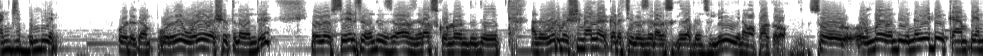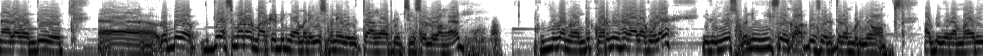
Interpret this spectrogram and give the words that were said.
அஞ்சு பில்லியன் ஒரு கம்ப் ஒரே ஒரே வருஷத்தில் வந்து இவ்வளோ சேல்ஸை வந்து ஜெராக்ஸ் கொண்டு வந்தது. அந்த ஒரு மிஷினால் கிடச்சிது ஜெராக்ஸுக்கு அப்படின்னு சொல்லி நம்ம பார்க்குறோம். ஸோ ரொம்ப வந்து இன்னோவேட்டிவ் கேம்பெயினால் வந்து ரொம்ப வித்தியாசமான ஒரு மார்க்கெட்டிங் கேம்பெயின் யூஸ் பண்ணி விற்றாங்க அப்படின்னு சொல்லி சொல்லுவாங்க. ஈவன் வந்து குறைஞ்சங்களால கூட இதை யூஸ் பண்ணி ஈஸியாக காப்பீஸ் எடுத்துட முடியும் அப்படிங்கிற மாதிரி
